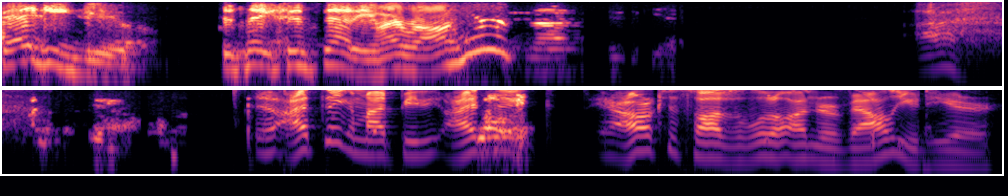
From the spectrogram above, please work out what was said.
begging you to take Cincinnati. Am I wrong here? Uh, I think it might be. I think Arkansas is a little undervalued here.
